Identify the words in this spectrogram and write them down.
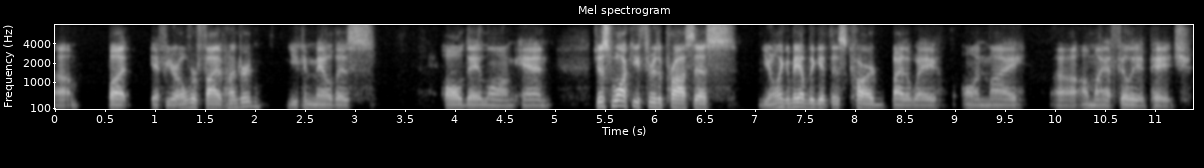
Um, but if you're over 500, you can mail this all day long. And just walk you through the process. You're only going to be able to get this card, by the way, on my uh, on my affiliate page.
